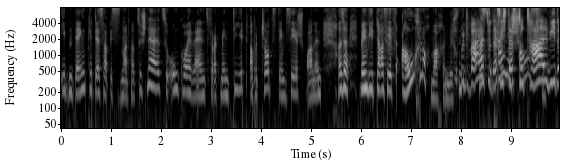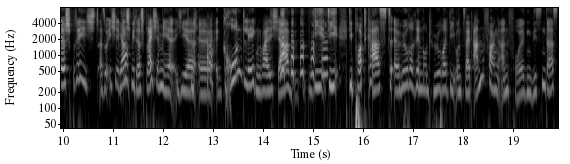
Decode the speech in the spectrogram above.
eben denke, deshalb ist es manchmal zu schnell, zu unkohärent, fragmentiert, aber trotzdem sehr spannend. Also wenn wir das jetzt auch noch machen müssen. Und weißt du, dass sich das Chance. total widerspricht? Also ich, ja. ich widerspreche mir hier ja. äh, grundlegend, weil ich ja die, die, die Podcast-Hörerinnen und Hörer, die uns seit Anfang an folgen, wissen das.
